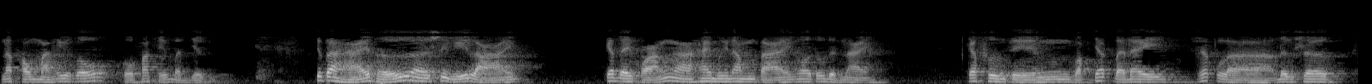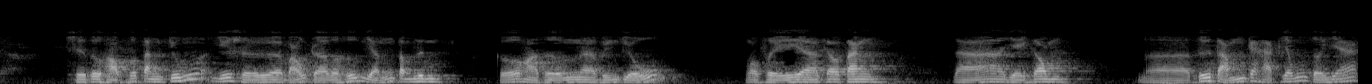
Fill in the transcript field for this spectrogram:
nó không mang yếu tố của phát triển bền vững. Chúng ta hãy thử ờ, suy nghĩ lại cách đây khoảng ờ, 20 năm tại ngôi tủ đình này. Các phương tiện, vật chất tại đây rất là đơn sơ. Sự tu học của tăng chúng dưới sự bảo trợ và hướng dẫn tâm linh của hòa thượng à, viện chủ một vị à, cao tăng đã dày công à, tứ tẩm các hạt giống tự giác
